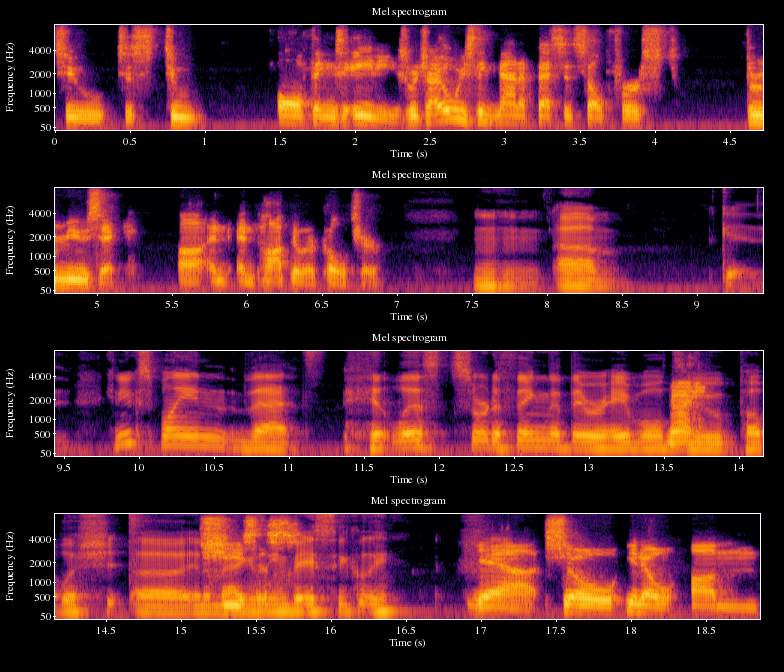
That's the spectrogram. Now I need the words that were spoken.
to to to all things '80s, which I always think manifests itself first through music uh, and and popular culture. Mm-hmm. Um, can you explain that hit list sort of thing that they were able right. to publish uh, in a Jesus. magazine, basically? Yeah. So you know, um,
